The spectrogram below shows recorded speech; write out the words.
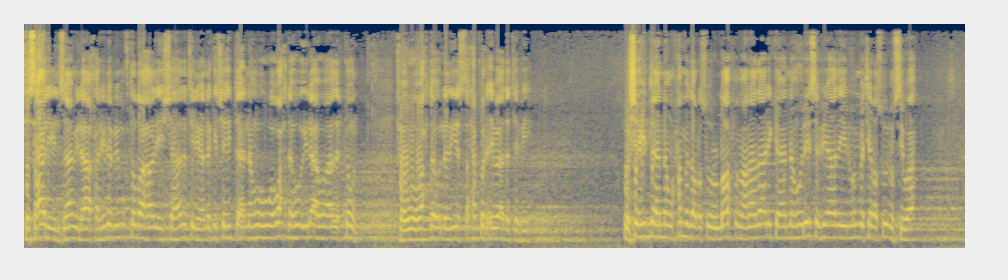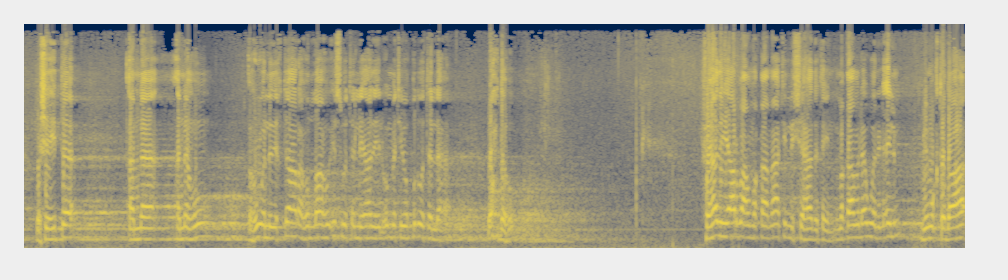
تسعى لإلزام الآخرين بمقتضى هذه الشهادة لأنك شهدت أنه هو وحده إله هذا الكون فهو وحده الذي يستحق العبادة فيه. وشهدت أن محمد رسول الله فمعنى ذلك أنه ليس في هذه الأمة رسول سواه. وشهدت أن أنه هو الذي اختاره الله إسوة لهذه الأمة وقدوة لها وحده. فهذه أربع مقامات للشهادتين. المقام الأول العلم بمقتضاها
